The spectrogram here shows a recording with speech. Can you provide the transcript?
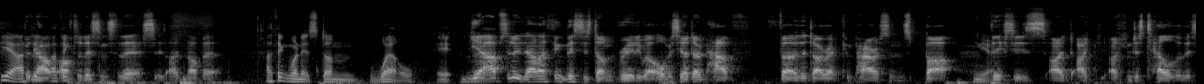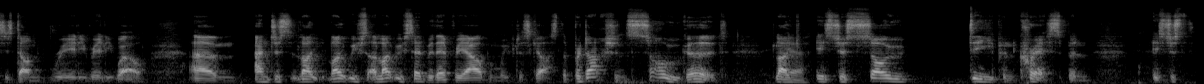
Yeah, I but think- now I think- after listening to this, it, I love it. I think when it's done well, it Yeah, absolutely, and I think this is done really well. Obviously, I don't have further direct comparisons, but Yeah. this is I, I, I can just tell that this is done really really well. Um, and just like like we've like we've said with every album we've discussed, the production's so good. Like Yeah. it's just so deep and crisp, and it's just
